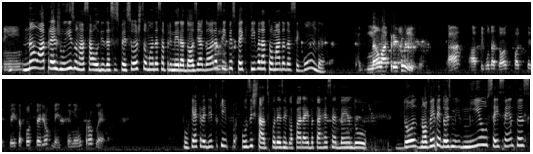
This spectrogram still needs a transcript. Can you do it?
Sim. Não há prejuízo na saúde dessas pessoas tomando essa primeira dose agora, sem perspectiva da tomada da segunda? Não há prejuízo. Tá? A segunda dose pode ser feita posteriormente, sem nenhum problema. Porque acredito que os estados, por exemplo, a Paraíba está recebendo 92.600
